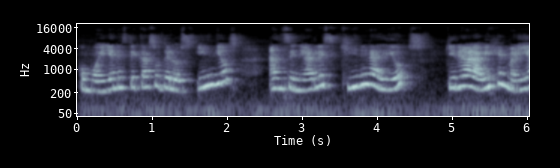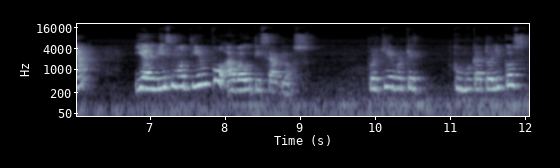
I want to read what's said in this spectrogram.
como ella en este caso, de los indios, a enseñarles quién era Dios, quién era la Virgen María y al mismo tiempo a bautizarlos. ¿Por qué? Porque como católicos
